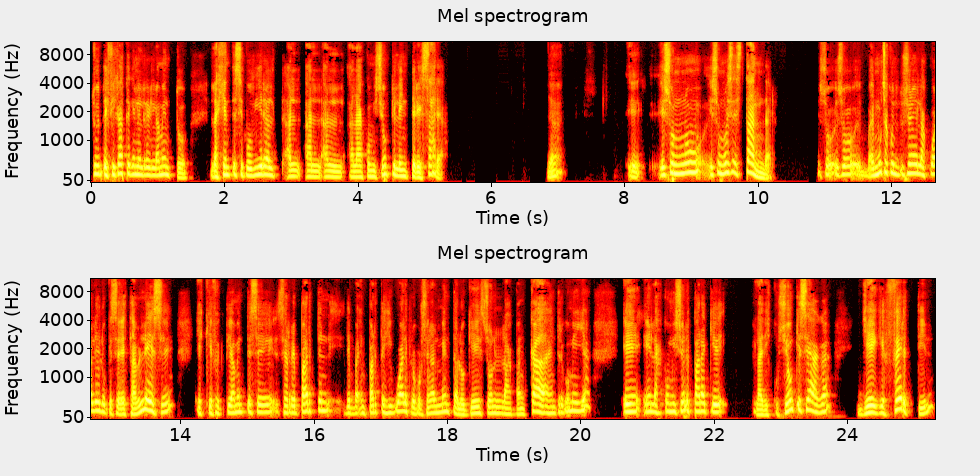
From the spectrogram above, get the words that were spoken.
tú te fijaste que en el reglamento la gente se pudiera a la comisión que le interesara. ¿Ya? Eh, eso, no, eso no es estándar. Eso, eso, hay muchas constituciones en las cuales lo que se establece es que efectivamente se, se reparten de, en partes iguales proporcionalmente a lo que son las bancadas, entre comillas, eh, en las comisiones para que la discusión que se haga llegue fértil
